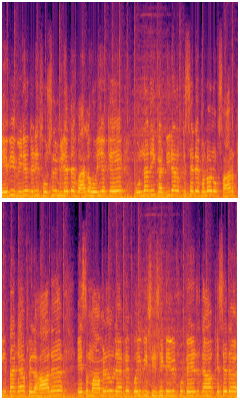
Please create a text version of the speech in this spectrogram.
ਇਹ ਵੀ ਵੀਡੀਓ ਜਿਹੜੀ ਸੋਸ਼ਲ ਮੀਡੀਆ ਤੇ ਵਾਇਰਲ ਹੋ ਰਹੀ ਹੈ ਕਿ ਉਹਨਾਂ ਦੀ ਗੱਡੀ ਦਾ ਕਿਸੇ ਦੇ ਵੱਲੋਂ ਨੁਕਸਾਨ ਕੀਤਾ ਗਿਆ ਫਿਲਹਾਲ ਇਸ ਮਾਮਲੇ ਨੂੰ ਲੈ ਕੇ ਕੋਈ ਵੀ ਸੀਸੀਟੀਵੀ ਫੁਟੇਜ ਜਾਂ ਕਿਸੇ ਦਾ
